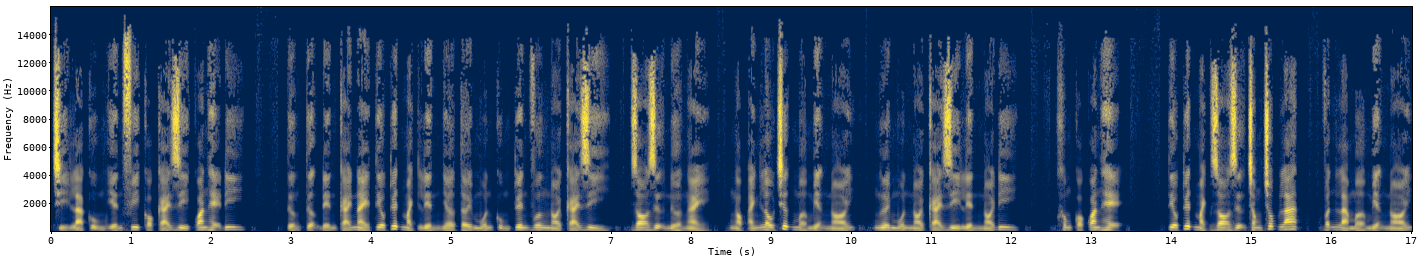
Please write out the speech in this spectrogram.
chỉ là cùng Yến Phi có cái gì quan hệ đi. Tưởng tượng đến cái này tiêu tuyết mạch liền nhớ tới muốn cùng tuyên vương nói cái gì, do dự nửa ngày, Ngọc Ánh lâu trước mở miệng nói, ngươi muốn nói cái gì liền nói đi, không có quan hệ. Tiêu tuyết mạch do dự trong chốc lát, vẫn là mở miệng nói,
